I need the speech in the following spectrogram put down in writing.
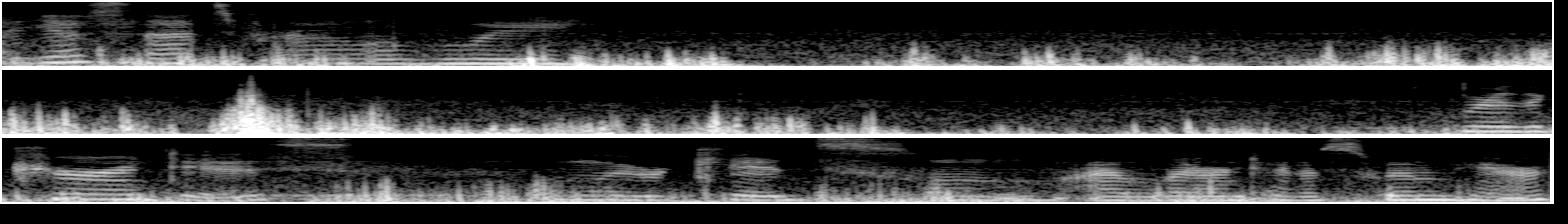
I guess that's probably where the current is. When we were kids, when I learned how to swim here,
